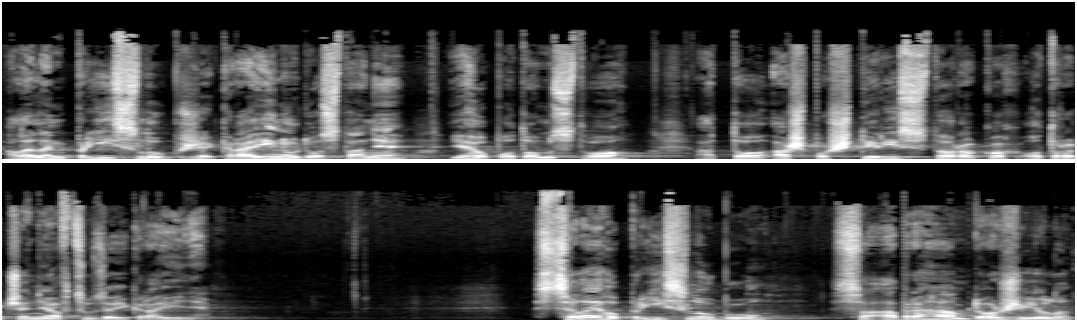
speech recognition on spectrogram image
Ale len prísľub, že krajinu dostane jeho potomstvo a to až po 400 rokoch otročenia v cudzej krajine. Z celého prísľubu sa Abraham dožil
